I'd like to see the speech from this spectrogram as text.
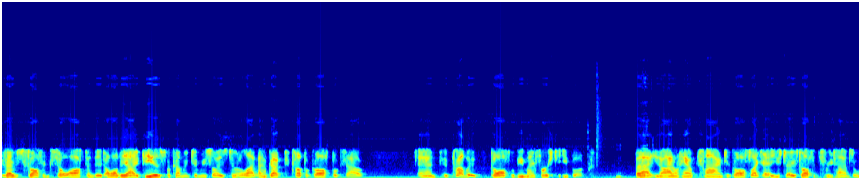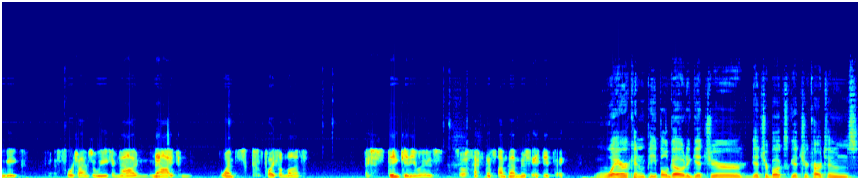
because I was golfing so often that all the ideas were coming to me. So I was doing a lot. I've got a couple golf books out, and it probably golf will be my first ebook. But I, you know, I don't have time to golf like I used to. I was golfing three times a week, four times a week, and now now I can once twice a month. I stink anyways, so I'm not missing anything. Where can people go to get your get your books, get your cartoons?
